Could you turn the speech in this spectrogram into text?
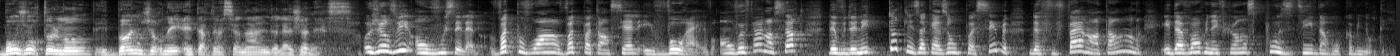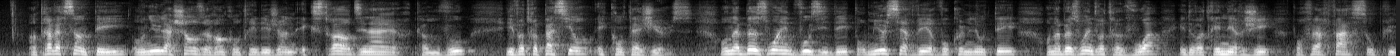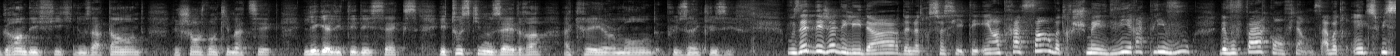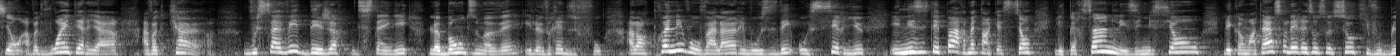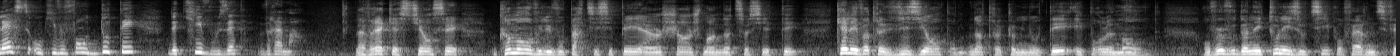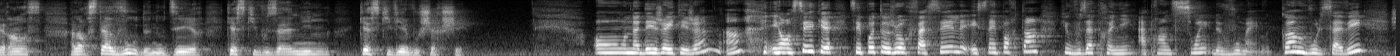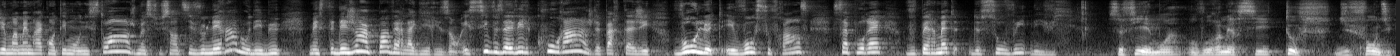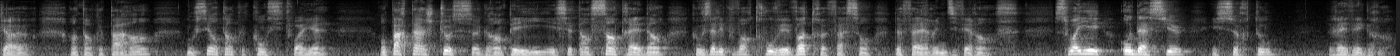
Bonjour tout le monde et bonne journée internationale de la jeunesse. Aujourd'hui, on vous célèbre, votre pouvoir, votre potentiel et vos rêves. On veut faire en sorte de vous donner toutes les occasions possibles de vous faire entendre et d'avoir une influence positive dans vos communautés. En traversant le pays, on a eu la chance de rencontrer des jeunes extraordinaires comme vous et votre passion est contagieuse. On a besoin de vos idées pour mieux servir vos communautés. On a besoin de votre voix et de votre énergie pour faire face aux plus grands défis qui nous attendent, le changement climatique, l'égalité des sexes et tout ce qui nous aidera à créer un monde plus inclusif. Vous êtes déjà des leaders de notre société et en traçant votre chemin de vie, rappelez-vous de vous faire confiance à votre intuition, à votre voix intérieure, à votre cœur. Vous savez déjà distinguer le bon du mauvais et le vrai du faux. Alors prenez vos valeurs et vos idées au sérieux et n'hésitez pas à remettre en question les personnes, les émissions, les commentaires sur les réseaux sociaux qui vous blessent ou qui vous font douter de qui vous êtes vraiment. La vraie question, c'est comment voulez-vous participer à un changement de notre société? Quelle est votre vision pour notre communauté et pour le monde? On veut vous donner tous les outils pour faire une différence. Alors, c'est à vous de nous dire qu'est-ce qui vous anime, qu'est-ce qui vient vous chercher. On a déjà été jeune, hein? et on sait que c'est pas toujours facile et c'est important que vous appreniez à prendre soin de vous-même. Comme vous le savez, j'ai moi-même raconté mon histoire, je me suis sentie vulnérable au début, mais c'était déjà un pas vers la guérison. Et si vous avez le courage de partager vos luttes et vos souffrances, ça pourrait vous permettre de sauver des vies. Sophie et moi, on vous remercie tous du fond du cœur en tant que parents, mais aussi en tant que concitoyens on partage tous ce grand pays et c'est en s'entraidant que vous allez pouvoir trouver votre façon de faire une différence. Soyez audacieux et surtout, rêvez grand.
